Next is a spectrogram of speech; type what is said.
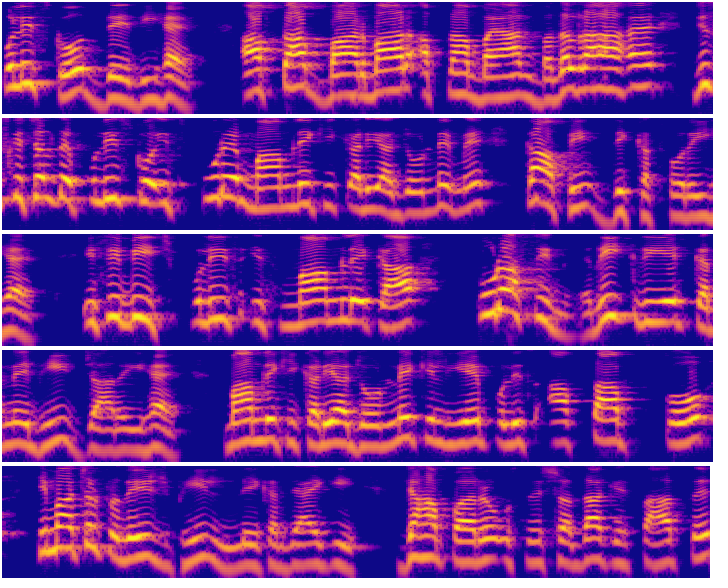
पुलिस को दे दी है। आफ्ताब बार बार अपना बयान बदल रहा है, जिसके चलते पुलिस को इस पूरे मामले की कड़िया जोड़ने में काफ़ी दिक्कत हो रही है। इसी बीच पुलिस इस मामले का पूरा सीन रिक्रिएट करने भी जा रही है। मामले की कड़िया जोड़ने के लिए पुलिस आफ्ताब को हिमाचल प्रदेश भी लेकर जाएगी, जहाँ पर उसने श्रद्धा के साथ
